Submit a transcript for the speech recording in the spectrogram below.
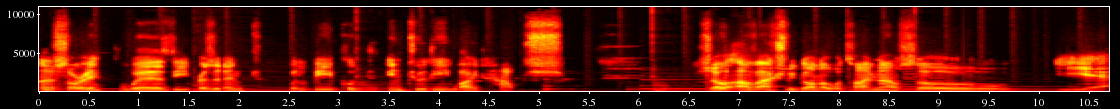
uh, sorry where the president will be put into the White House. So I've actually gone over time now, so yeah.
